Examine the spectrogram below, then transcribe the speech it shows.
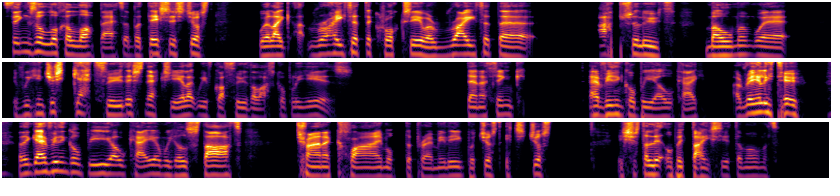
things will look a lot better. But this is just we're like right at the crux here. We're right at the absolute moment where if we can just get through this next year like we've got through the last couple of years, then I think everything will be okay. I really do. I think everything will be okay and we'll start trying to climb up the Premier League. But just it's just it's just a little bit dicey at the moment.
